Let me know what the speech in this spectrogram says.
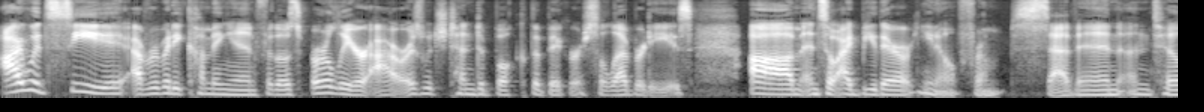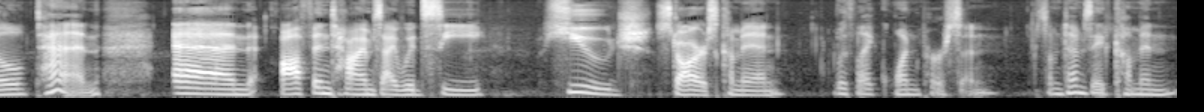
I would see everybody coming in for those earlier hours, which tend to book the bigger celebrities. Um, and so I'd be there, you know, from seven until 10. And oftentimes I would see huge stars come in with like one person. Sometimes they'd come in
